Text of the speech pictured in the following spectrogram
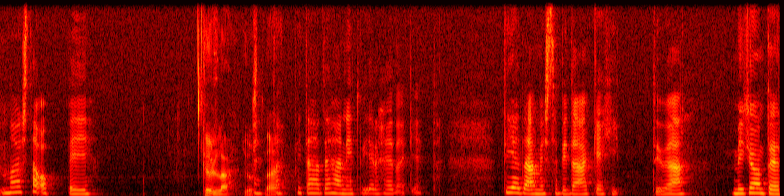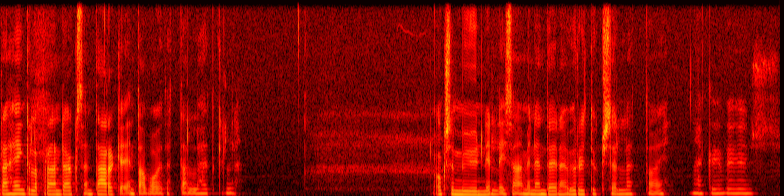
Noista oppii. Kyllä, just että näin. Pitää tehdä niitä virheitäkin, että tietää, missä pitää kehittyä. Mikä on teidän henkilöbrändäyksen tärkein tavoite tällä hetkellä? Onko se myynnin lisääminen teidän yritykselle tai? Näkyvyys.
